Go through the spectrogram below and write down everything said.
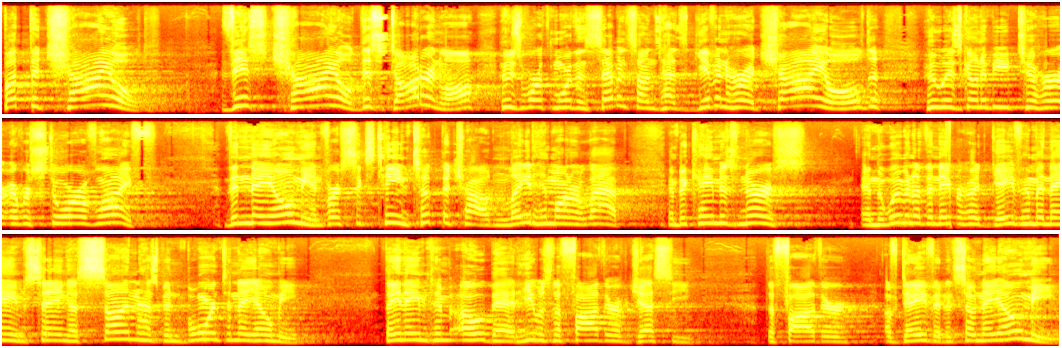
but the child this child, this daughter in law, who's worth more than seven sons, has given her a child who is going to be to her a restorer of life. Then Naomi, in verse 16, took the child and laid him on her lap and became his nurse. And the women of the neighborhood gave him a name, saying, A son has been born to Naomi. They named him Obed. He was the father of Jesse, the father of David. And so Naomi,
